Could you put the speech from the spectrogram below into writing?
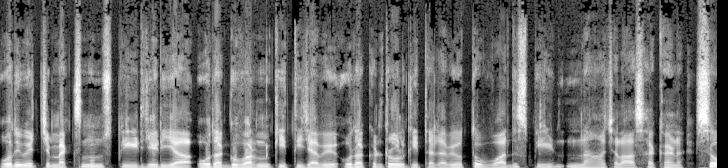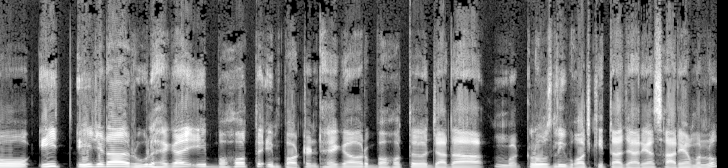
ਉਹਦੇ ਵਿੱਚ ਮੈਕਸਿਮਮ ਸਪੀਡ ਜਿਹੜੀ ਆ, ਉਹਦਾ ਗਵਰਨ ਕੀਤੀ ਜਾਵੇ, ਉਹਦਾ ਕੰਟਰੋਲ ਕੀਤਾ ਜਾਵੇ ਉਸ ਤੋਂ ਵੱਧ ਸਪੀਡ ਨਾ ਚਲਾ ਸਕਣ। ਸੋ ਇਹ ਇਹ ਜਿਹੜਾ ਰੂਲ ਹੈਗਾ, ਇਹ ਬਹੁਤ ਇੰਪੋਰਟੈਂਟ ਹੈਗਾ ਔਰ ਬਹੁਤ ਜ਼ਿਆਦਾ ਕਲੋਜ਼ਲੀ ਵਾਚ ਕੀਤਾ ਜਾ ਰਿਹਾ ਸਾਰਿਆਂ ਵੱਲੋਂ।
